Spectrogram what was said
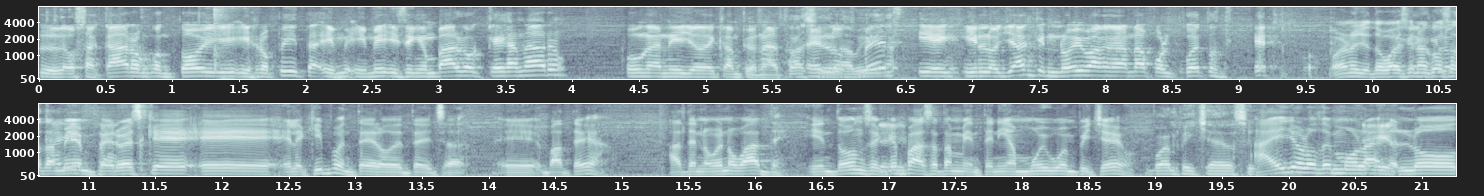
lo sacaron con todo y, y ropita y, y- y sin embargo ¿qué ganaron? Un anillo de campeonato. Así en los. Mets y en, y en los Yankees no iban a ganar por todo estos tiempos. Bueno, yo te voy a decir una cosa también, pero es que eh, el equipo entero de Texas eh, batea. Hasta el noveno bate. Y entonces, ¿qué pasa también? Tenía muy buen picheo. Buen picheo, sí. A ellos lo, desmola- Sí. lo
